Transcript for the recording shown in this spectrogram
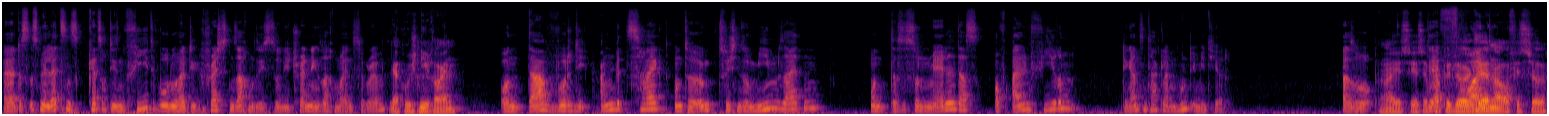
Äh, das ist mir letztens, kennst du auch diesen Feed, wo du halt die freshsten Sachen siehst, so die trending Sachen bei Instagram. Ja, gucke ich nie rein. Und da wurde die angezeigt unter irgend zwischen so Meme-Seiten. Und das ist so ein Mädel, das auf allen Vieren den ganzen Tag lang einen Hund imitiert. Also Ah, ich sehe es ja. Puppy Girl Freund- Jenner Official.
